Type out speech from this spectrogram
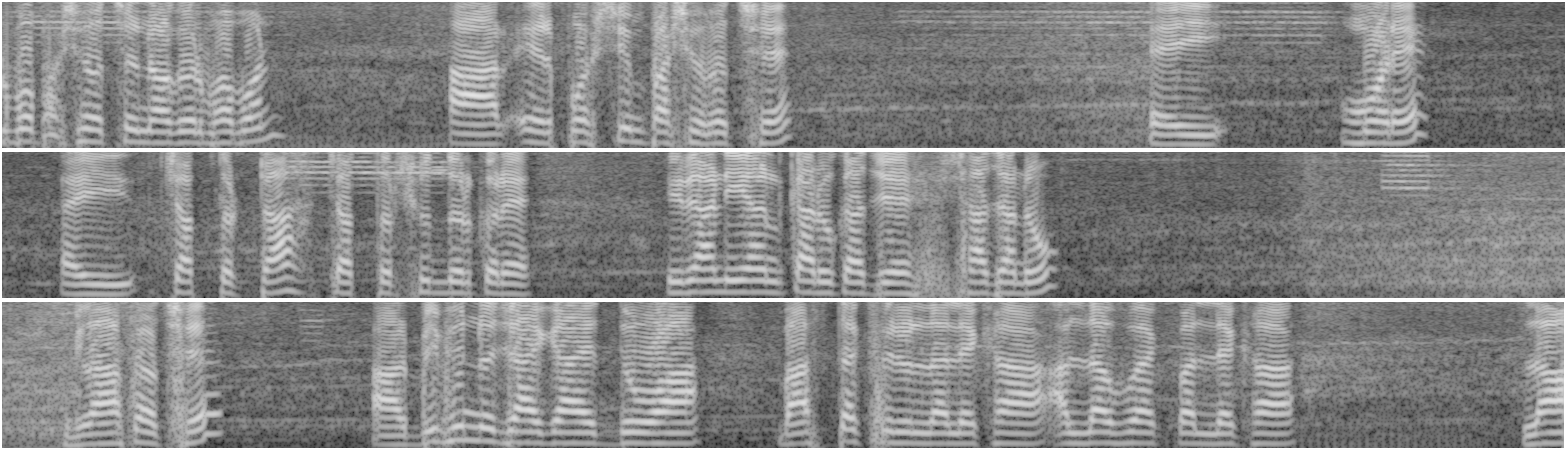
পূর্ব পাশে হচ্ছে নগর ভবন, আর এর পশ্চিম পাশে হচ্ছে এই মোড়ে, এই চত্বরটা, চত্বর সুন্দর করে ইরানিয়ান কারুকাজে সাজানো। গ্লাস আছে, আর বিভিন্ন জায়গায় দোয়া বাস্তাক ফিরুল্লাহ লেখা, আল্লাহু একবার লেখা, লা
